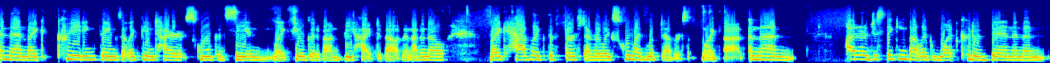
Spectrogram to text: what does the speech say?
and then like creating things that like the entire school could see and like feel good about and be hyped about. And I don't know, like have like the first ever like school-wide lip dub or something like that. And then I don't know, just thinking about like what could have been and then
